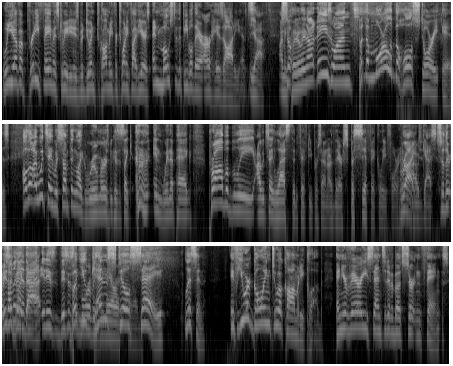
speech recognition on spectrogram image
when you have a pretty famous comedian who's been doing comedy for 25 years and most of the people there are his audience. Yeah, I mean, So- clearly not these ones. But the moral of the whole story is Although I would say with something like rumors, because it's like in Winnipeg, probably I would say less than fifty percent are there specifically for him. Right. I would guess. So there For is a something bit like of that. It is. This is. But more you of a can generic still club. say, listen, if you are going to a comedy club and you're very sensitive about certain things,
